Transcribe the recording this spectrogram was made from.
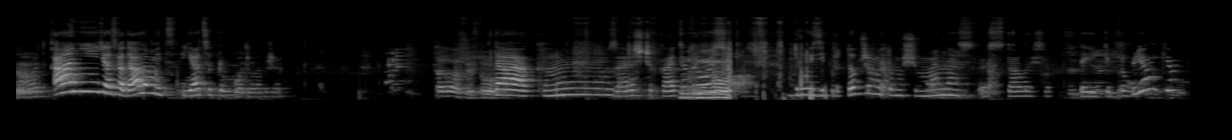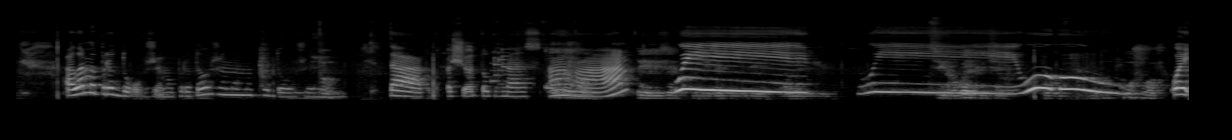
От. А, ні, я згадала, ми ц- я це проходила вже. Та щось трохи. Так, ну зараз чекайте, друзі. Друзі, продовжимо, тому що в мене с- сталися деякі проблемки. Але ми продовжуємо, продовжуємо, ми продовжуємо. Так, а що тут в нас? Ага. Уі! Уі! Уху! Ой,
